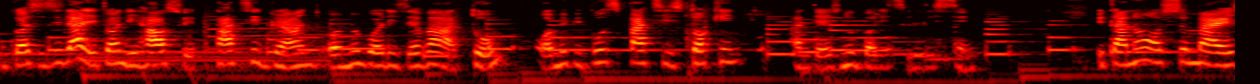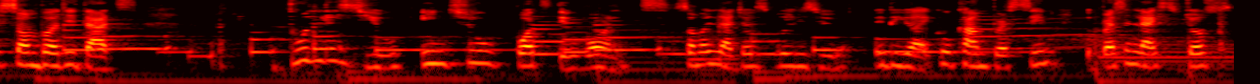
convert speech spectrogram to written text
because it's either they turn the house to a party ground or nobody's ever at home, or maybe both parties talking and there's nobody to listen. You cannot also marry somebody that bullies you into what they want. Somebody that just bullies you. Maybe you're a cool calm person. The person likes to just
